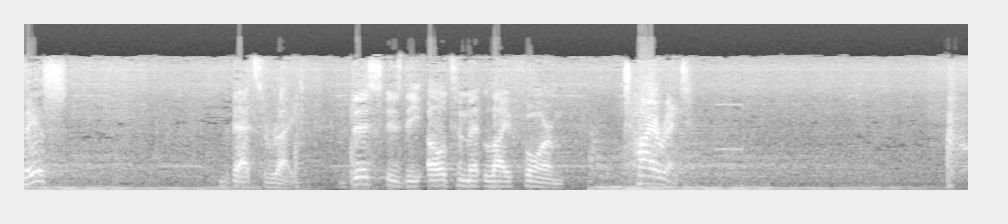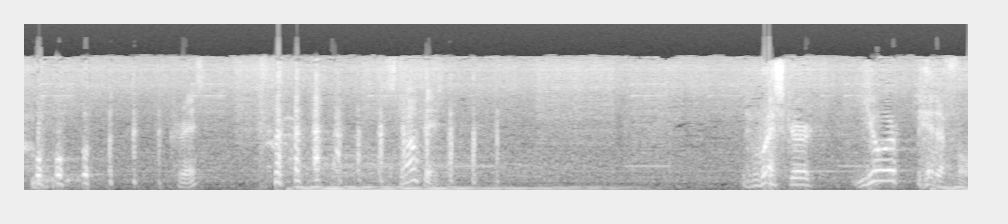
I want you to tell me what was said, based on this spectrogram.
This... That's right. This is the ultimate life form. Tyrant! Chris? Stop it. Wesker, you're pitiful.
